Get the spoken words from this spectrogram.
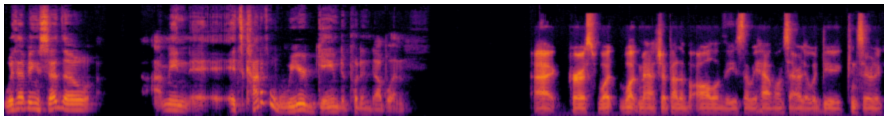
with that being said, though, I mean, it's kind of a weird game to put in Dublin. Uh, Chris, what what matchup out of all of these that we have on Saturday would be considered a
